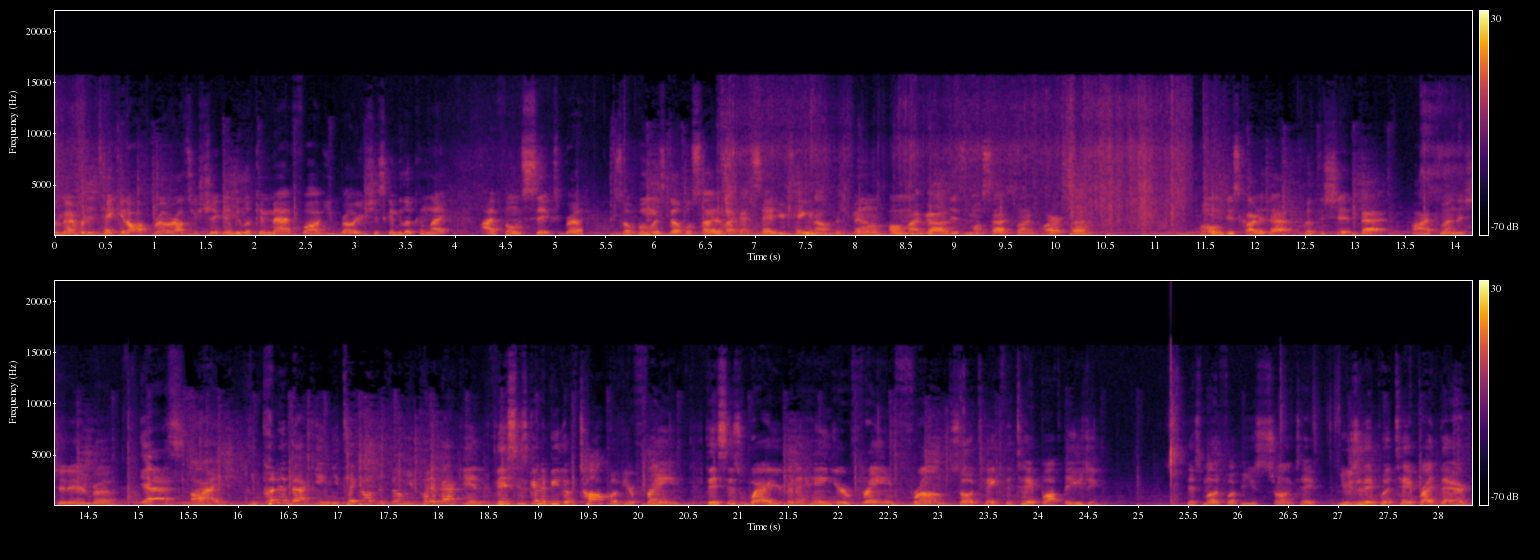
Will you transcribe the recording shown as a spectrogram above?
remember to take it off, bro, or else your shit gonna be looking mad foggy, bro. Your shit's gonna be looking like iPhone 6, bro. So boom, it's double-sided, like I said, you're taking off the film. Oh my God, this is the most satisfying part, bro. Boom, discarded that, put the shit back. All right, putting this shit in, bro. Yes, all right, you put it back in. You take off the film, you put it back in. This is gonna be the top of your frame. This is where you're gonna hang your frame from. So take the tape off. They usually, this motherfucker uses strong tape. Usually they put tape right there.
